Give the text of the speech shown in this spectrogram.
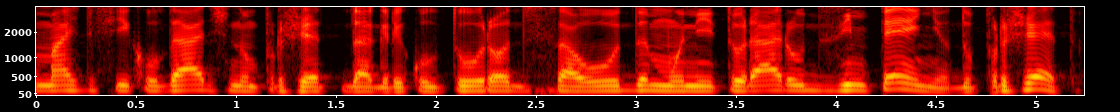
mais dificuldades num projeto de agricultura ou de saúde monitorar o desempenho do projeto.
